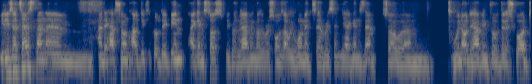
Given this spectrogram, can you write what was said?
it is a test, and um, and they have shown how difficult they've been against us because we haven't got the results that we wanted uh, recently against them. So um, we know they have improved their squad,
